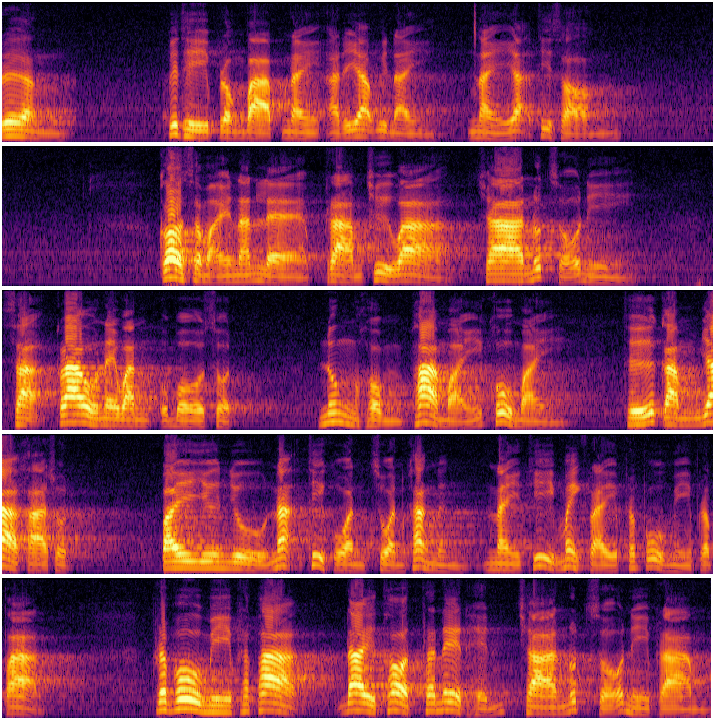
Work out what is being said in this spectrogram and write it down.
เรื่องพิธีปรงบาปในอริยวินัยในยะที่สอง ก็สมัยนั้นแหลพราหมณ์ชื่อว่าชานุสโสนีสะเกล้าในวันอุโบสถ นุ่งห่มผ้าไหมคู่ใหม่ ถือกำย่าคาสด ไปยืนอยู่ณที่ควรส่วนข้างหนึ่งในที่ไม่ไกลพระผู้มีพระภาค พระผู้มีพระภาคได้ทอดพระเนตรเห็นชานุสโสนีพราหม์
